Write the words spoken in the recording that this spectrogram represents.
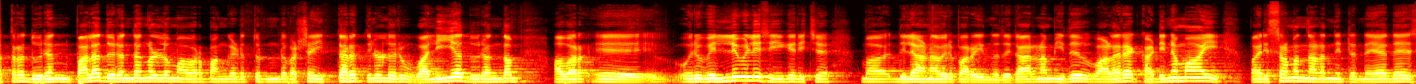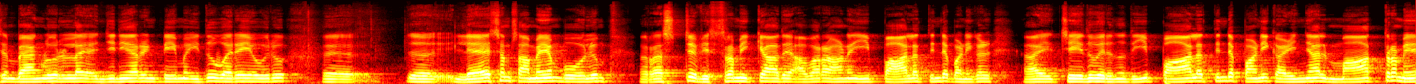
അത്ര ദുരന്ത പല ദുരന്തങ്ങളിലും അവർ പങ്കെടുത്തിട്ടുണ്ട്. പക്ഷേ ഇത്തരത്തിലുള്ളൊരു വലിയ ദുരന്തം അവർ ഒരു വെല്ലുവിളി സ്വീകരിച്ച് ഇതിലാണ് അവർ പറയുന്നത്. കാരണം ഇത് വളരെ കഠിനമായി പരിശ്രമം നടന്നിട്ടുണ്ട്. ഏകദേശം ബാംഗ്ലൂരിലുള്ള എഞ്ചിനീയറിംഗ് ടീം ഇതുവരെ ഒരു ലേശം സമയം പോലും റെസ്റ്റ് വിശ്രമിക്കാതെ അവരാണ് ഈ പാലത്തിന്റെ പണികൾ ചെയ്തു വരുന്നത്. ഈ പാലത്തിന്റെ പണി കഴിഞ്ഞാൽ മാത്രമേ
